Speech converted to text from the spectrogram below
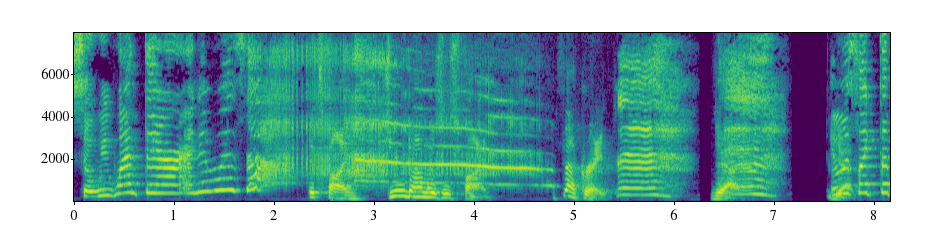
So we went there and it was, It's fine. Giordano's is fine. It's not great. uh, Yeah. eh. It Yeah. was like the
